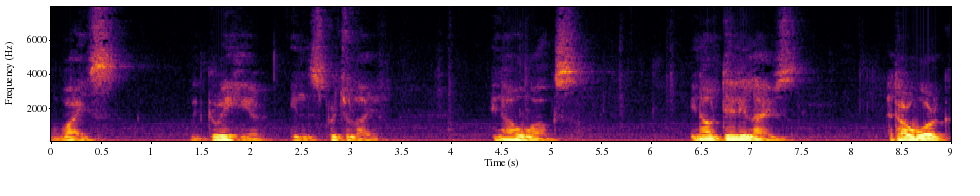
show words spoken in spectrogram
wise with gray hair in the spiritual life, in our walks, in our daily lives, at our work,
